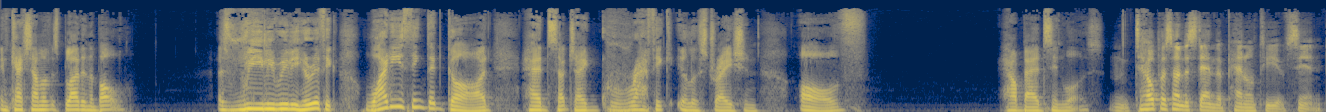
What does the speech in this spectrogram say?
and catch some of its blood in a bowl. It's really, really horrific. Why do you think that God had such a graphic illustration of how bad sin was? Mm. To help us understand the penalty of sin,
